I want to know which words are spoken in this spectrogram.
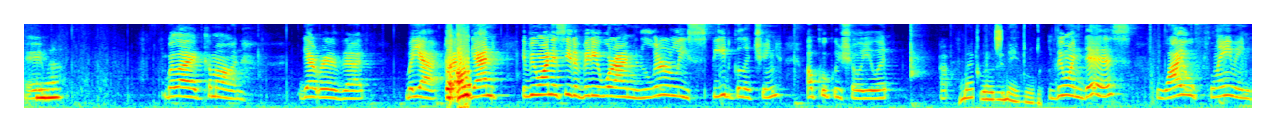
Hey. Yeah. But, like, come on. Get rid of that. But, yeah, uh, again, if you want to see the video where I'm literally speed glitching, I'll quickly show you it. Uh, doing this while flaming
